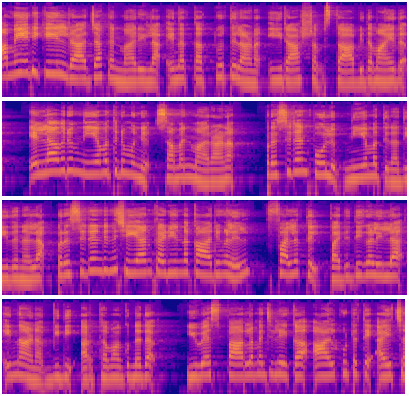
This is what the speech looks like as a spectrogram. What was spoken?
അമേരിക്കയിൽ രാജാക്കന്മാരില്ല എന്ന തത്വത്തിലാണ് ഈ രാഷ്ട്രം സ്ഥാപിതമായത്. എല്ലാവരും നിയമത്തിനു മുന്നിൽ സമന്മാരാണ്. പ്രസിഡന്റ് പോലും നിയമത്തിനതീതനല്ല. പ്രസിഡന്റിന് ചെയ്യാൻ കഴിയുന്ന കാര്യങ്ങളിൽ ഫലത്തിൽ പരിധികളില്ല എന്നാണ് വിധി അർത്ഥമാക്കുന്നത്. യു എസ് പാർലമെന്റിലേക്ക് ആൾക്കൂട്ടത്തെ അയച്ച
